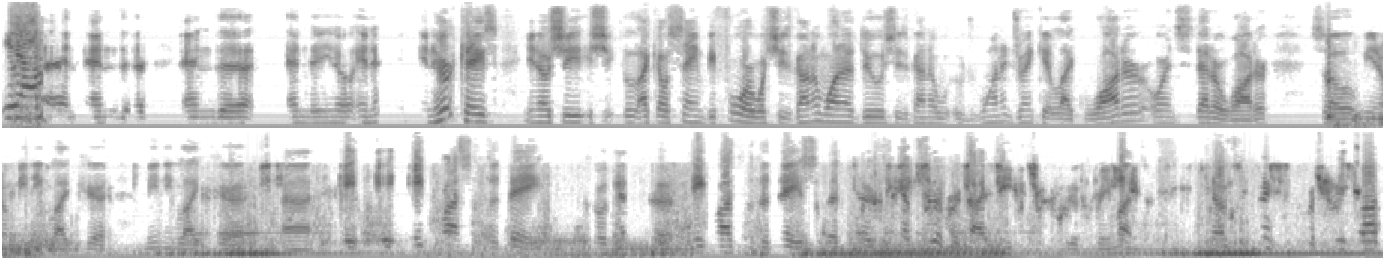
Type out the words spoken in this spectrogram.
Yeah. and and uh, and uh, and uh, you know in in her case you know she she like I was saying before what she's to want to do she's to want to drink it like water or instead of water so you know meaning like uh, meaning like uh, uh, eight, eight, eight glasses a day so that uh, eight glasses a day so that you know to get rid of her diabetes for three months you know she drinks for three glasses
